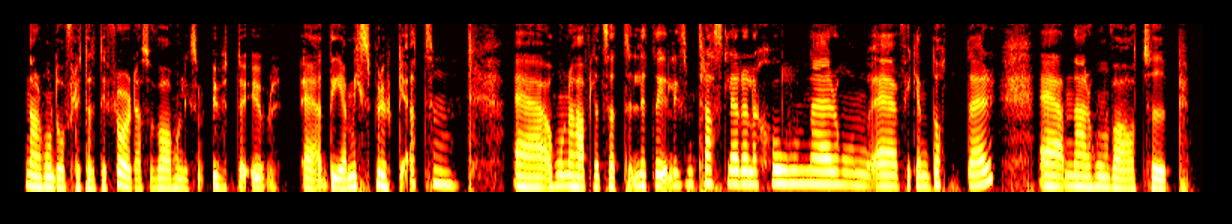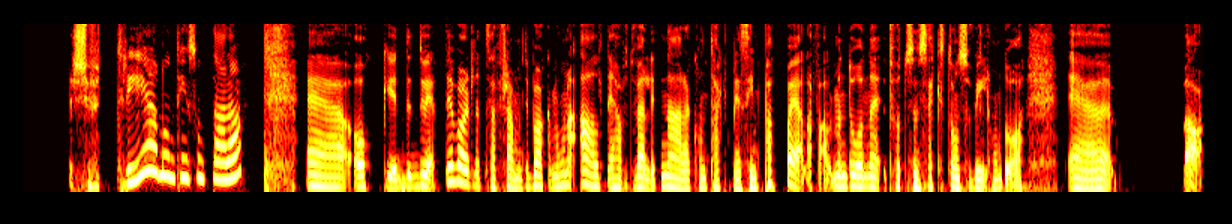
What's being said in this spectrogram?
när hon då flyttade till Florida så var hon liksom ute ur eh, det missbruket. Eh, hon har haft lite, så att, lite liksom, trassliga relationer. Hon eh, fick en dotter eh, när hon var typ 23, någonting sånt där. Eh, och du vet, det har varit lite så här fram och tillbaka, men hon har alltid haft väldigt nära kontakt med sin pappa i alla fall. Men då när, 2016 så vill hon då eh, ja,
